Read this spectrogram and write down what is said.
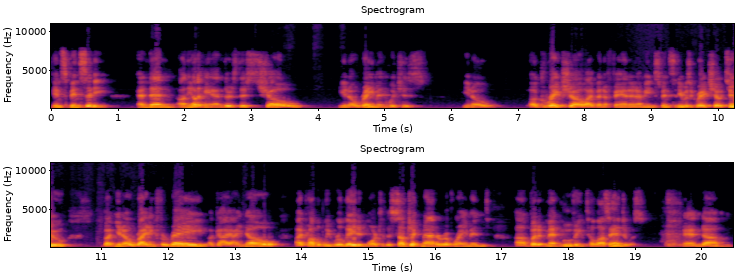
in Spin City, and then on the other hand, there's this show you know, Raymond, which is, you know, a great show. I've been a fan, and I mean, Spin City was a great show too. But you know, writing for Ray, a guy I know, I probably related more to the subject matter of Raymond, uh, but it meant moving to Los Angeles, and um,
